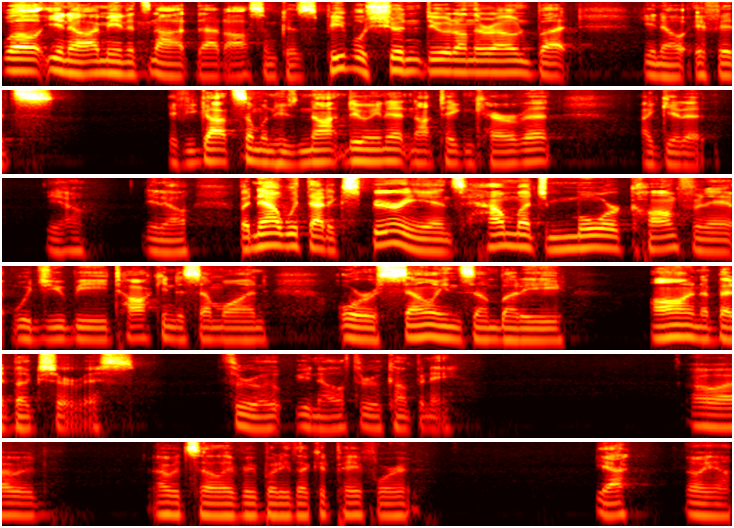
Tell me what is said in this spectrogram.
Well, you know, I mean, it's not that awesome because people shouldn't do it on their own. But you know, if it's if you got someone who's not doing it, not taking care of it, I get it. Yeah. You know, but now with that experience, how much more confident would you be talking to someone or selling somebody on a bedbug service through you know through a company? Oh, I would. I would sell everybody that could pay for it. Yeah. Oh yeah.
